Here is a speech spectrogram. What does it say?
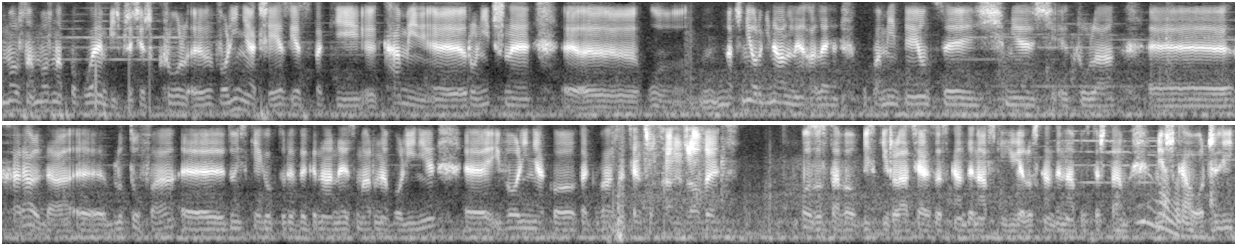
można, można pogłębić. Przecież król y, w Wolinie, jak się jest, jest taki y, kamień y, runiczny, znaczy nie oryginalny, ale upamiętniający śmierć króla Haralda Bluetoofa e, duńskiego, który wygnany zmarł na Wolinie i Wolin jako tak ważne centrum handlowe pozostawał w bliskich relacjach ze skandynawskich i wielu Skandynawów też tam mieszkało. Czyli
